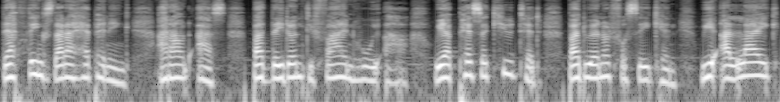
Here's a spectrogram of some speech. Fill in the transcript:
There are things that are happening around us, but they don't define who we are. We are persecuted, but we are not forsaken. We are like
